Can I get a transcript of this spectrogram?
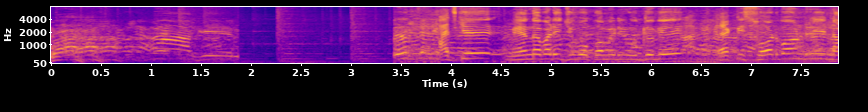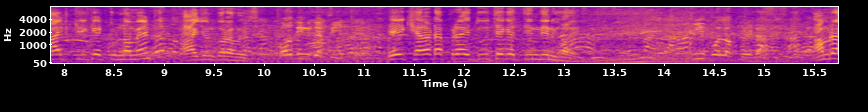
বাহ আজকে মেহেন্দাবাড়ি যুব কমিটির উদ্যোগে একটি short boundary night cricket tournament আয়োজন করা হয়েছে। এই খেলাটা প্রায় দুই থেকে তিন দিন হয়। আমরা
